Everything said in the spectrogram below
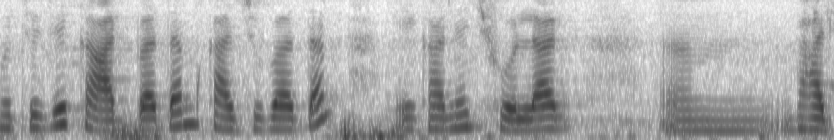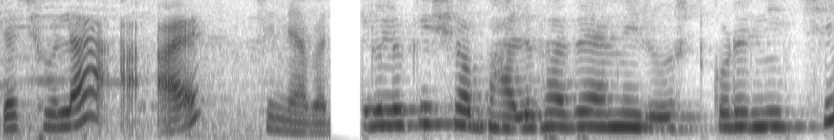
হচ্ছে যে কাঠবাদাম, কাজু বাদাম, এখানে ছোলার ভাজা ছোলা আর চিনাবাদাম এগুলোকে সব ভালোভাবে আমি রোস্ট করে নিচ্ছি।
